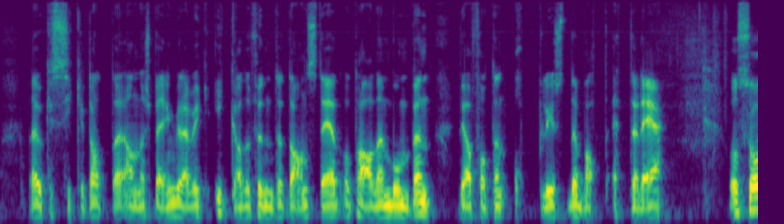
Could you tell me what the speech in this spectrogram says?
Det er jo ikke sikkert at uh, Anders Behring Breivik ikke hadde funnet et annet sted å ta den bomben. Vi har fått en opplyst debatt etter det. Og så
